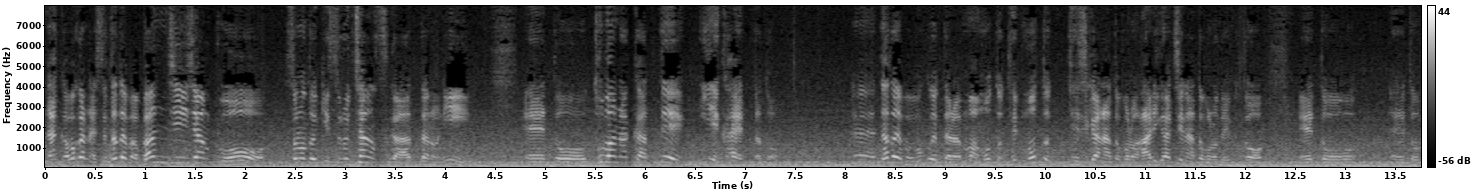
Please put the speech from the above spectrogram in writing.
なんか分かんないですよ。例えばバンジージャンプをその時するチャンスがあったのに、えーと、飛ばなかって家帰ったと。えー、例えば僕やったら、まあ、もっともっと手近なところ、ありがちなところでいくと、えーとえーと、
